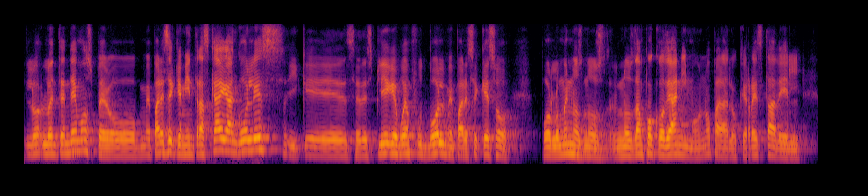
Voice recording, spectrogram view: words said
lo, lo, entendemos, pero me parece que mientras caigan goles y que se despliegue buen fútbol, me parece que eso por lo menos nos, nos da un poco de ánimo, ¿no? Para lo que resta del,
